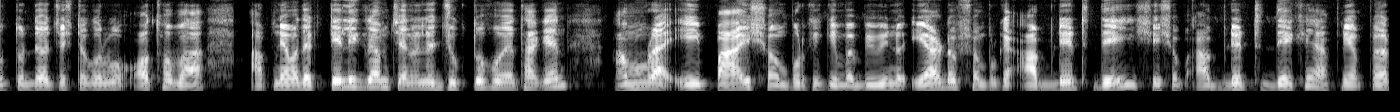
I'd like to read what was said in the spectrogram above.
উত্তর দেওয়ার চেষ্টা করব। অথবা আপনি আমাদের টেলিগ্রাম চ্যানেলে যুক্ত হয়ে থাকেন, আমরা এই পাই সম্পর্কে কিংবা বিভিন্ন এয়ারডপ সম্পর্কে আপডেট দেই সেই সব আপডেট দেখে আপনি আপনার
